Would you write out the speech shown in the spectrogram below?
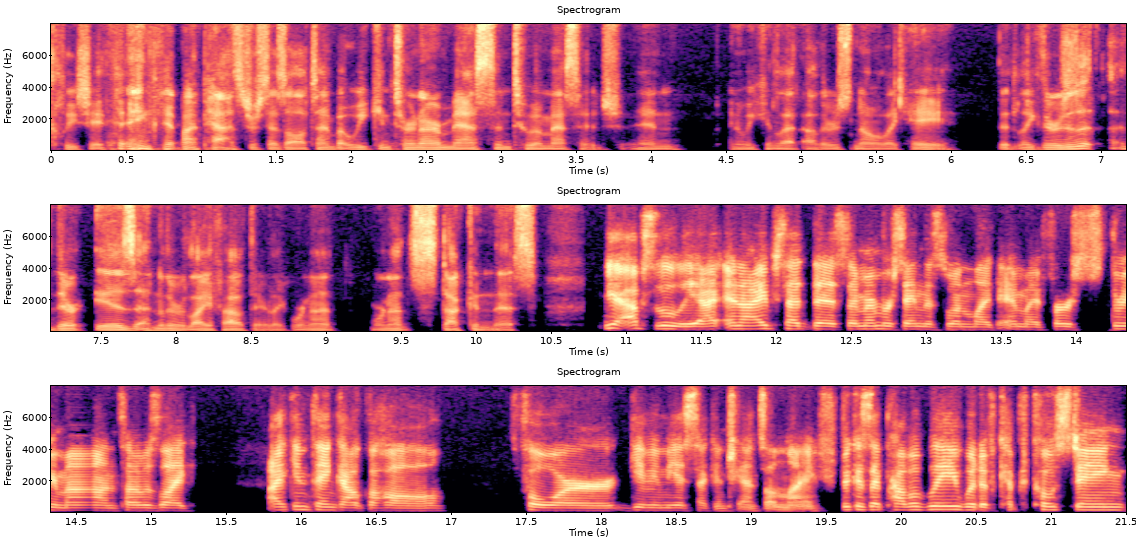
cliche thing that my pastor says all the time, but we can turn our mess into a message and and we can let others know like, hey, that like there's a, there is another life out there. Like we're not we're not stuck in this. Yeah, absolutely. I, and I've said this. I remember saying this one like in my first three months. I was like, I can thank alcohol for giving me a second chance on life because I probably would have kept coasting,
